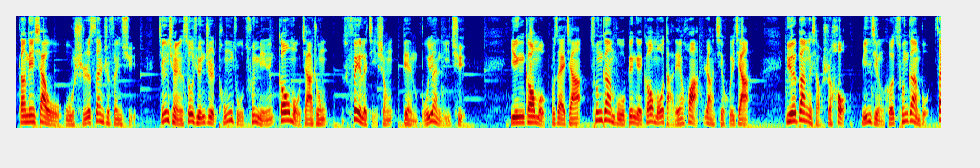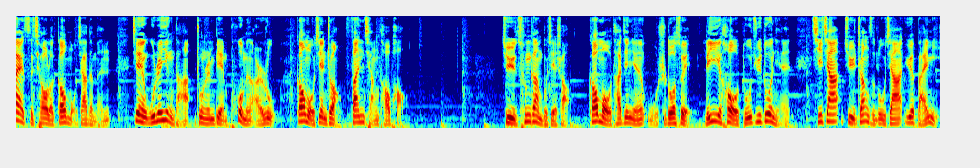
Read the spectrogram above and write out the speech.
当天下午五时三十分许，警犬搜寻至同组村民高某家中，吠了几声便不愿离去。因高某不在家，村干部便给高某打电话让其回家。约半个小时后，民警和村干部再次敲了高某家的门，见无人应答，众人便破门而入。高某见状，翻墙逃跑。据村干部介绍，高某他今年五十多岁，离异后独居多年，其家距张子路家约百米。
